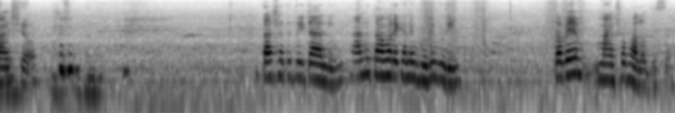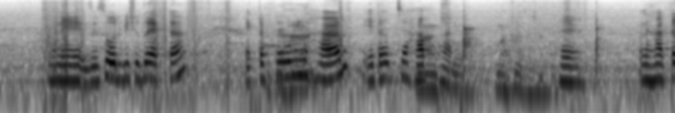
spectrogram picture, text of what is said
মাংস। তার সাথে দুইটা আলু। আলু তো আমার এখানে ভুরি ভুরি। তবে মাংস ভালো দিছে। মানে যে চর্বি শুধু একটা একটা ফুল হাড়। এটা হচ্ছে হাফ হাড়। হ্যাঁ মানে হাড়টা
